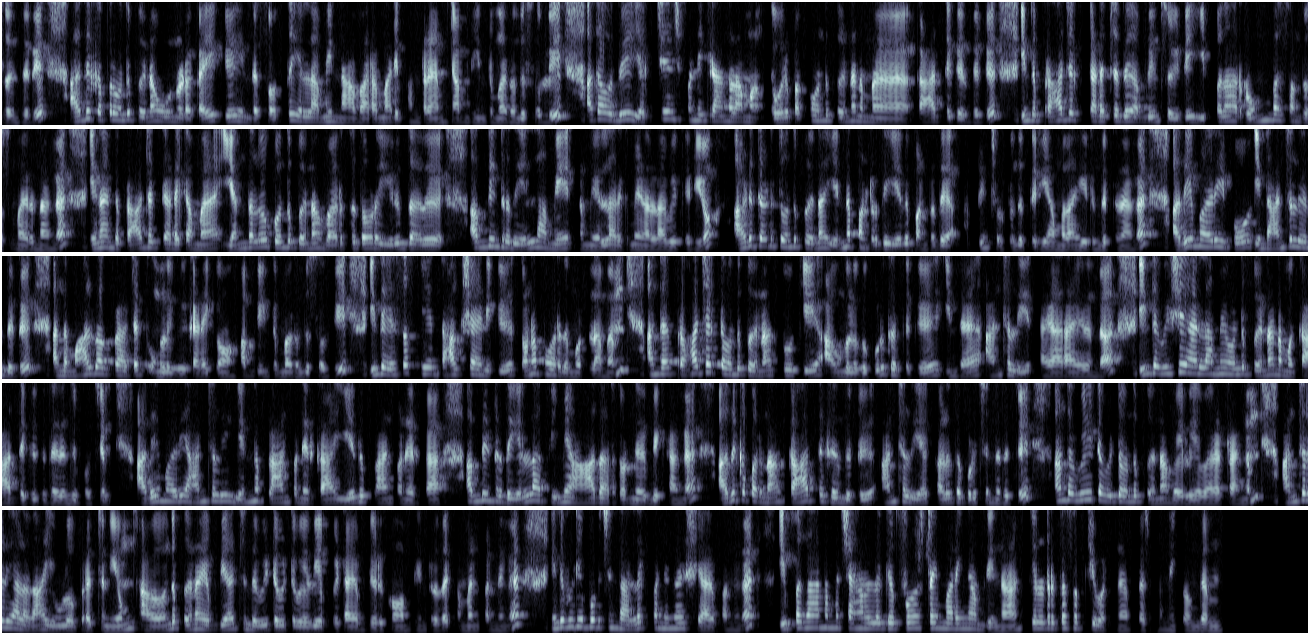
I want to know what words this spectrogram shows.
அதுக்கப்புறம் வந்து உன்னோட கைக்கு இந்த சொத்து எல்லாமே நான் வர மாதிரி பண்றேன்." அப்படின்ற மாதிரி வந்து சொல்லி, அதாவது எக்ஸ்சேஞ்ச் பண்ணிக்கிறாங்களாமா. ஒரு பக்கம் வந்து பார்த்தீங்கன்னா, நம்ம கார்த்திக் இருந்துட்டு, இந்த ப்ராஜெக்ட் கிடைச்சது அப்படின்னு சொல்லிட்டு இப்பதான் ரொம்ப சந்தோஷமா இருந்தாங்க. ஏன்னா இந்த ப்ராஜெக்ட் கிடைக்காம எந்த அளவுக்கு வந்து பார்த்தீங்கன்னா, வருத்தத்தோட இருந்தது அப்படின்றது எல்லாமே நம்ம எல்லாருக்குமே நல்லாவே தெரியும். அடுத்தடுத்து வந்து பார்த்தீங்கன்னா, என்ன பண்றது? ஏது பண்றது? அப்படின்னு சொல்லிட்டு வந்து தெரியாம தான் இருந்துட்டு இருந்தாங்க. அதே மாதிரி இப்போ இந்த அஞ்சல் இருந்துட்டு, அந்த மால்பாக் ப்ராஜெக்ட் உங்களுக்கு கிடைக்கும் அப்படின்ற மாதிரி வந்து சொல்லி, இந்த எஸ்எஸ்கே, தாக்ஷாயணிக்கு துணை போறது மட்டும் இல்லாம, அந்த ப்ராஜெக்ட்ட வந்து பார்த்தீங்கன்னா, தூக்கி அவங்களுக்கு குடுக்கறதுக்கு இந்த அஞ்சலி தயாரா இருந்தா. இந்த விஷயம் எல்லாமே வந்து பார்த்தீங்கன்னா, நம்ம கார்த்திக்கு தெரிஞ்சு போச்சு. அதே மாதிரி அஞ்சலி என்ன பிளான் பண்ணியிருக்கா? ஏது பிளான் பண்ணியிருக்கா? அப்படின்றது எல்லாத்தையுமே ஆதாரத்தோட நிரூபிக்கிறாங்க. அதுக்கப்புறம் தான் கார்த்திக் இருந்துட்டு அஞ்சலிய கழுத்தை பிடிச்சு நிறுத்து அந்த வீட்டை விட்டு வந்து பார்த்தீங்கன்னா, வெளியே விரட்டுறாங்க. அஞ்சலியால தான் இவ்வளவு பிரச்சனையும். அவ வந்து பார்த்தீங்கன்னா, எப்படியாச்சும் இந்த வீட்டை விட்டு வெளியே போயிட்டா எப்படி இருக்கும்? அப்படின்றத கமெண்ட் பண்ணுங்க. இந்த வீடியோ பிடிச்சிருந்தா லைக் பண்ணுங்க, ஷேர் பண்ணுங்க. இப்பதான் நம்ம சேனலுக்கு ஃபர்ஸ்ட் டைம் வரீங்க அப்படின்னா, கீழே இருக்க சப்ஸ்கிரைப் பட்டனை ப்ரெஸ் பண்ணிக்கோங்க.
